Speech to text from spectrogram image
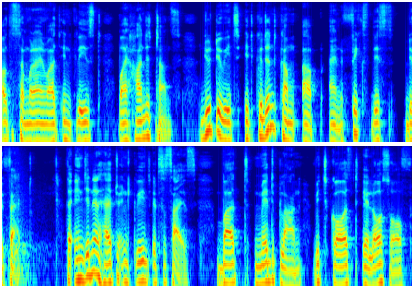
of the submarine was increased by 100 tons, due to which it couldn't come up and fix this defect. The engineer had to increase its size, but made plan which caused a loss of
